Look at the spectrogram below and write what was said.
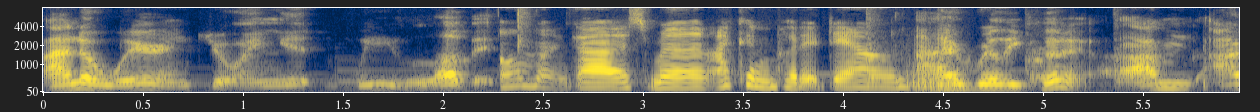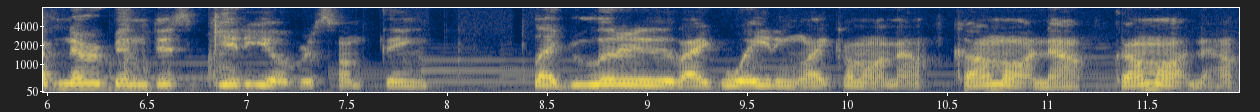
I know we're enjoying it. We love it. Oh my gosh, man. I couldn't put it down. I really couldn't. I'm I've never been this giddy over something like literally like waiting like come on now. Come on now. Come on now.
